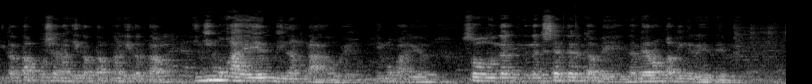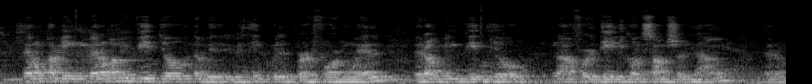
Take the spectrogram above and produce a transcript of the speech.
Itatap mo siya ng itatap ng itatap. Hindi mo kaya yun bilang tao eh. Hindi mo kaya yun. So nag nag-settle kami na meron kaming rhythm. Meron kaming meron kaming video na we, we think will perform well. Meron kaming video na for daily consumption lang. Pero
